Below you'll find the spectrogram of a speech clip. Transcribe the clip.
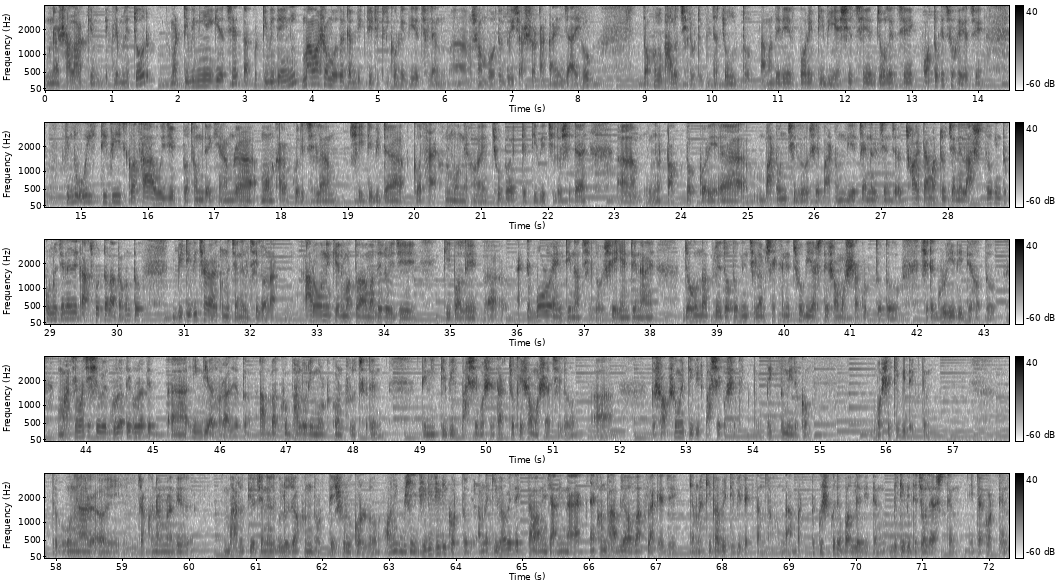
ওনার শালাকে দেখলে মানে চোর। আমার টিভি নিয়ে গিয়েছে, তারপর টিভি দেয়নি। মামা সম্ভবত এটা বিক্রি টিক্রি করে দিয়েছিলেন সম্ভবত দুই চারশো টাকায়, যাই হোক। তখনও ভালো ছিল, টিভিটা চলতো। আমাদের এরপরে টিভি এসেছে, জ্বলেছে, কত কিছু হয়েছে। কিন্তু ওই টিভির কথা, ওই যে প্রথম দেখে আমরা মন খারাপ করেছিলাম, সেই টিভিটা কথা এখনও মনে হয়। ছোট একটা টিভি ছিল, সেটা টক টক করে বাটন ছিল সেই বাটন দিয়ে চ্যানেল চেঞ্জ ছয়টা মাত্র চ্যানেল আসতো, কিন্তু কোনো চ্যানেলে কাজ করতো না। তখন তো বিটিভি ছাড়া আর কোনো চ্যানেল ছিল না। আরও অনেকের মতো আমাদের ওই যে, কি বলে একটা বড় অ্যান্টিনা ছিল, সেই অ্যান্টিনায় জগন্নাথপুরে যতদিন ছিলাম, সেখানে ছবি আসতে সমস্যা করতো তো, সেটা ঘুরিয়ে দিতে হতো। মাঝে মাঝে সেভাবে ঘুরাতে ঘুরাতে ইন্ডিয়া ধরা যেত। আব্বা খুব ভালো রিমোট কন্ট্রোল ছিলেন। তিনি টিভির পাশে বসে তার চোখে সমস্যা ছিল। তো সবসময় টিভির পাশে বসে থাকতেন। একদম এরকম বসে টিভি দেখতেন। তো ওনার ওই, যখন আমাদের ভারতীয় চ্যানেলগুলো যখন ধরতে শুরু করল, অনেক বেশি ঝিরিঝিরি করতো আমরা কীভাবে দেখতাম আমি জানি না। এখন ভাবলে অবাক লাগে যে আমরা কীভাবে টিভি দেখতাম তখন। আব্বার টুকুস করে বদলে দিতেন বিটিভিতে চলে আসতেন, এটা করতেন।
